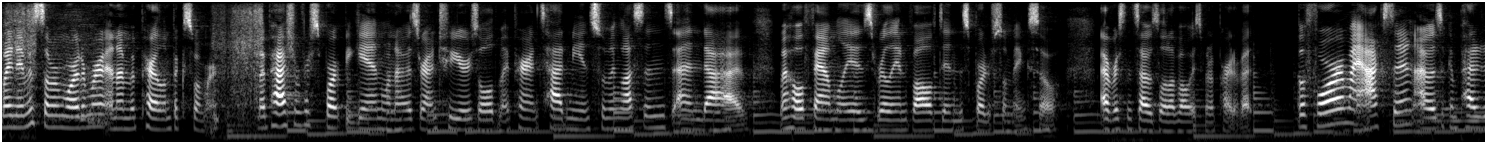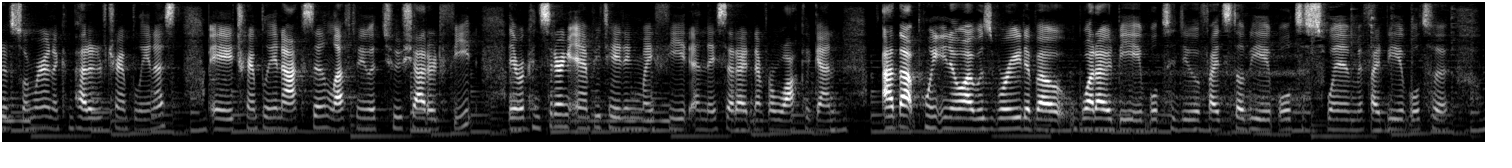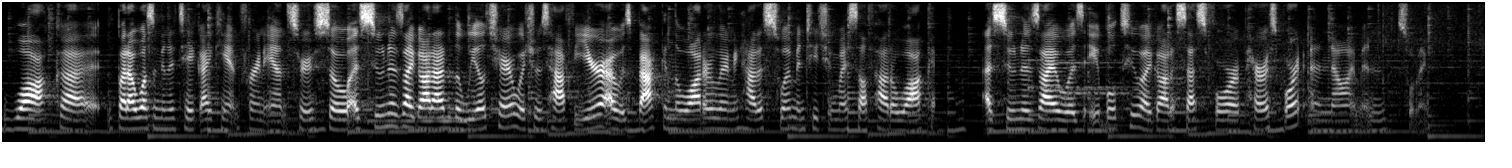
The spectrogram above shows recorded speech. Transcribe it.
My name is Summer Mortimer and I'm a Paralympic swimmer. My passion for sport began when I was around two years old. My parents had me in swimming lessons and uh, my whole family is really involved in the sport of swimming so ever since I was little I've always been a part of it. Before my accident, I was a competitive swimmer and a competitive trampolinist. A trampoline accident left me with two shattered feet. They were considering amputating my feet and they said I'd never walk again. At that point, you know, I was worried about what I would be able to do, if I'd still be able to swim, if I'd be able to walk, uh, but I wasn't going to take I can't for an answer. So as soon as I got out of the wheelchair, which was half a year, I was back in the water learning how to swim and teaching myself how to walk. As soon as I was able to, I got assessed for parasport and now I'm in swimming.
